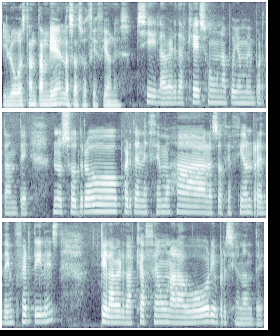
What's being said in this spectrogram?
Y luego están también las asociaciones. Sí, la verdad es que son un apoyo muy importante. Nosotros pertenecemos a la asociación Red de Infértiles, que la verdad es que hacen una labor impresionante.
